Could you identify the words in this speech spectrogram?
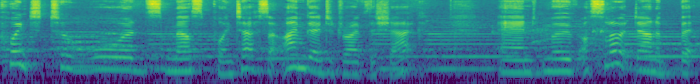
point towards mouse pointer, so I'm going to drive the shark and move, I'll slow it down a bit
